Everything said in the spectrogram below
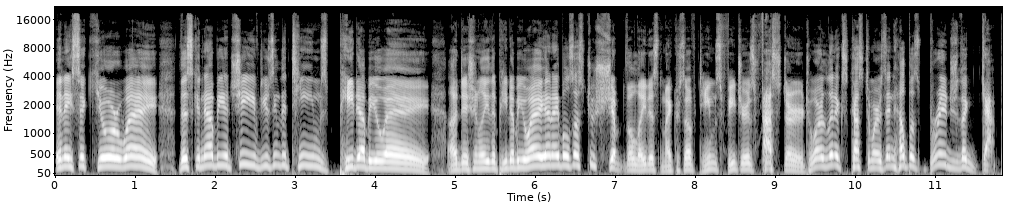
in a secure way. This can now be achieved using the Teams PWA. Additionally, the PWA enables us to ship the latest Microsoft Teams features faster to our Linux customers and help us bridge the gap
